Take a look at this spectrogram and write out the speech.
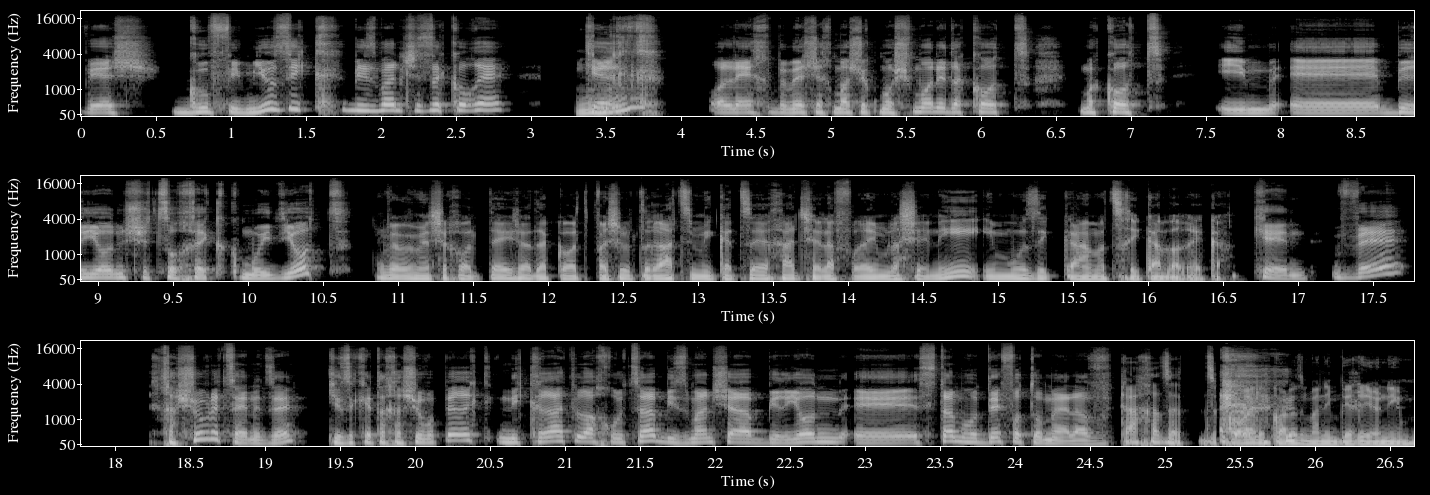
ויש גופי מיוזיק בזמן שזה קורה קרק הולך במשך משהו כמו שמונה דקות מכות עם אה, בריון שצוחק כמו אידיוט ובמשך עוד תשע דקות פשוט רץ מקצה אחד של הפריים לשני עם מוזיקה מצחיקה ברקע. כן וחשוב לציין את זה כי זה קטע חשוב בפרק נקרעת לו החולצה בזמן שהבריון אה, סתם הודף אותו מעליו ככה זה, זה קורה לי כל הזמן עם בריונים.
